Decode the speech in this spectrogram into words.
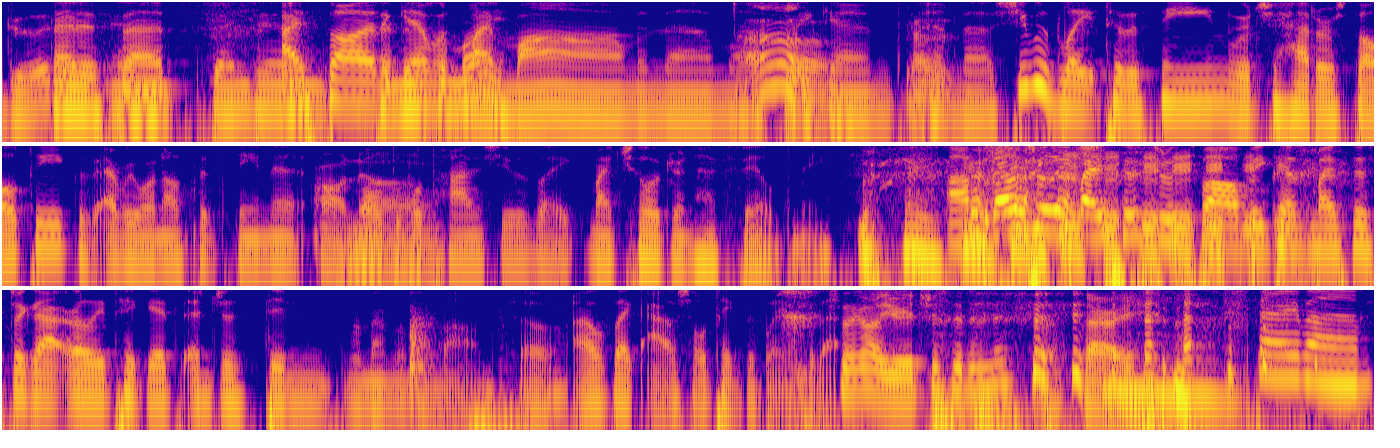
good. That and, is and sad. Send him. I saw it again some with my mom and them last Oh. weekend, and uh, she was late to the scene, which had her salty because everyone else had seen it Oh, no. multiple times. She was like, "My children have failed me," um, but that was really my sister's fault because my sister got early tickets and just didn't remember my mom. So I was like, "I shall take the blame for It's that." like, oh, you're interested in this? Oh, sorry. Sorry, mom.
